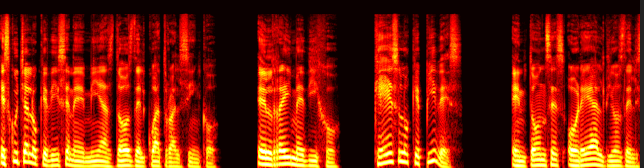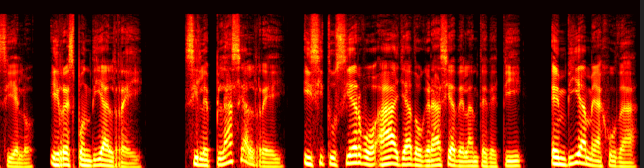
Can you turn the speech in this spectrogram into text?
Escucha lo que dice Nehemías 2 del 4 al 5. El rey me dijo, ¿qué es lo que pides? Entonces oré al Dios del cielo y respondí al rey, si le place al rey, y si tu siervo ha hallado gracia delante de ti, envíame a Judá,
